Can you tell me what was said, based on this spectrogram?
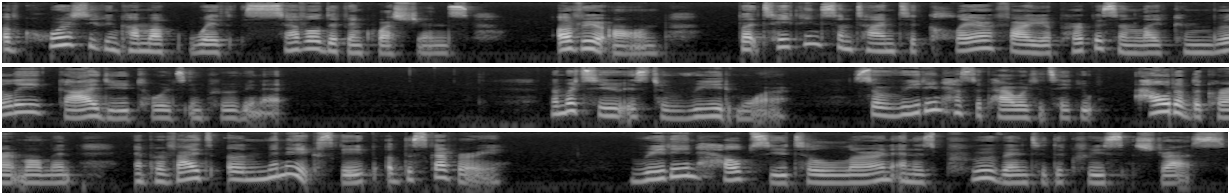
Of course, you can come up with several different questions of your own but taking some time to clarify your purpose in life can really guide you towards improving it. Number two is to read more. So, reading has the power to take you out of the current moment and provides a mini escape of discovery. Reading helps you to learn and is proven to decrease stress.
